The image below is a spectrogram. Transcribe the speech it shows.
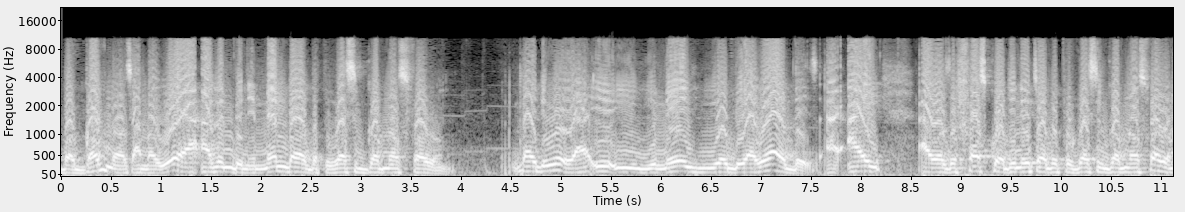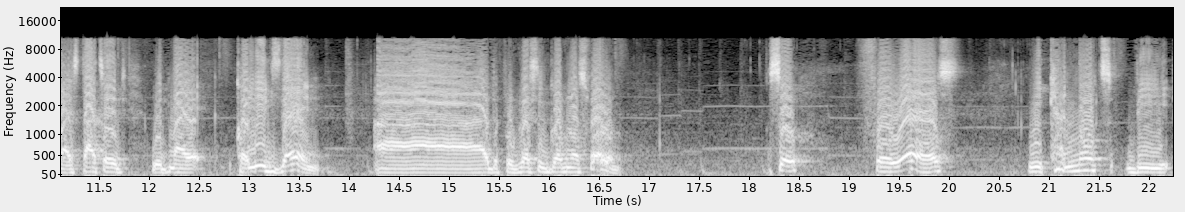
But governors, I'm aware, having been a member of the Progressive Governors Forum. By the way, you, you, you may you'll be aware of this. I, I I was the first coordinator of the Progressive Governors Forum. I started with my colleagues then, uh, the Progressive Governors Forum. So, for us, we cannot be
